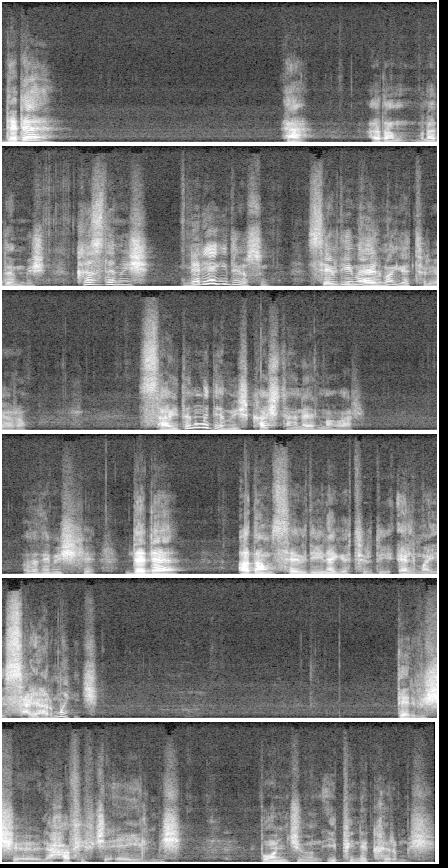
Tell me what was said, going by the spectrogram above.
dede, ha adam buna dönmüş, kız demiş, nereye gidiyorsun? Sevdiğime elma götürüyorum. Saydın mı demiş, kaç tane elma var? O da demiş ki, dede adam sevdiğine götürdüğü elmayı sayar mı hiç? Derviş şöyle hafifçe eğilmiş, boncuğun ipini kırmış.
